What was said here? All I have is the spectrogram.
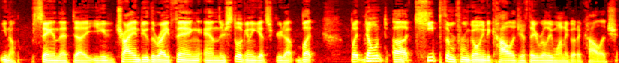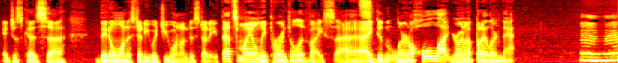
you know saying that uh, you can try and do the right thing and they're still going to get screwed up but but Mm-hmm. don't uh, keep them from going to college if they really want to go to college and just because uh, they don't want to study what you want them to study. That's my only parental advice. I didn't learn a whole lot growing up but i learned that. Hmm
